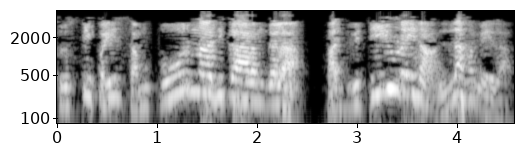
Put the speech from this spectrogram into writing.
సృష్టిపై సంపూర్ణ అధికారం గల అద్వితీయుడైన అల్లహ మేలా.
